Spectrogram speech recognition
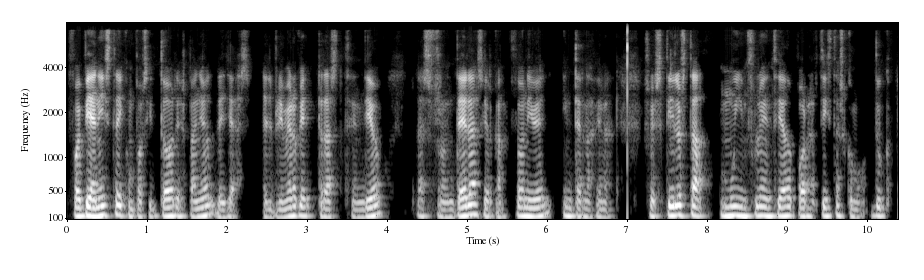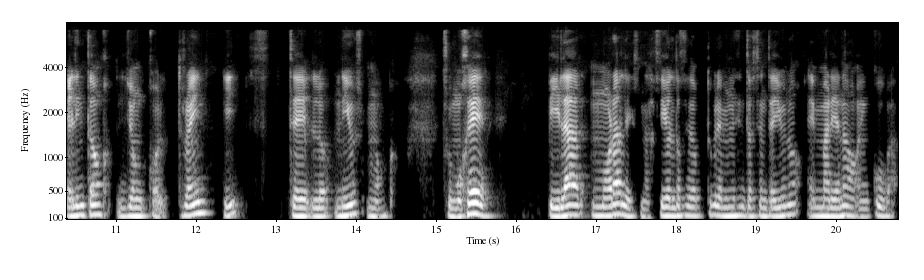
Fue pianista y compositor español de jazz, el primero que trascendió las fronteras y alcanzó nivel internacional. Su estilo está muy influenciado por artistas como Duke Ellington, John Coltrane y Thelonious Monk. Su mujer, Pilar Morales, nació el 12 de octubre de 1931 en Marianao, en Cuba,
